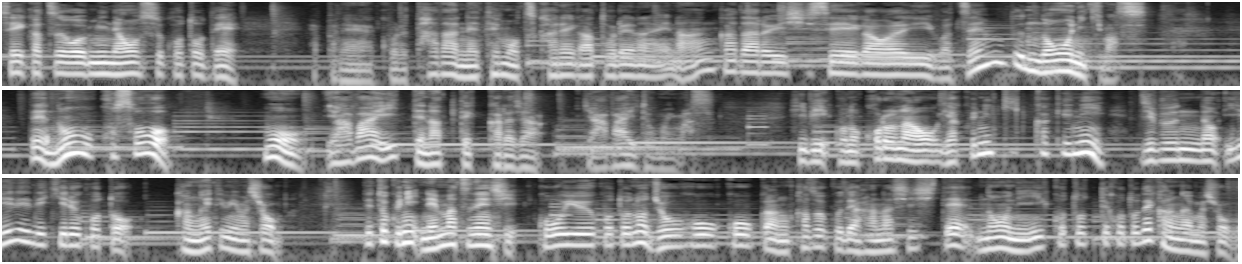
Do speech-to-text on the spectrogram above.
生活を見直すことでやっぱねこれただ寝ても疲れが取れないなんかだるい姿勢が悪いは全部脳にきますで脳こそもうやばいってなってからじゃやばいと思います。日々このコロナを逆にきっかけに自分の家でできること考えてみましょう。で特に年末年始こういうことの情報交換家族で話して脳にいいことってことで考えましょう。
